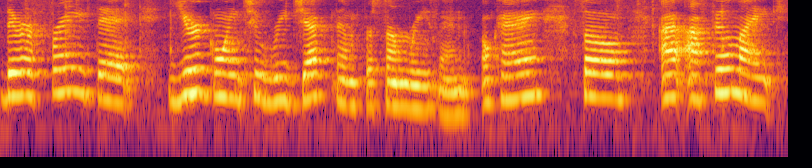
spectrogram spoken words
They're afraid that you're going to reject them for some reason, okay? So I, I feel like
